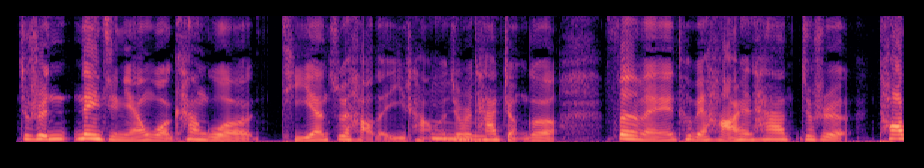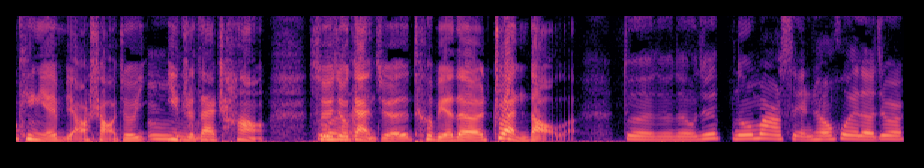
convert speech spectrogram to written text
就是那几年我看过体验最好的一场了，就是他整个氛围特别好，而且他就是。Talking 也比较少，就一直在唱，所以就感觉特别的赚到了。对对对，我觉得 No Mars 演唱会的就是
